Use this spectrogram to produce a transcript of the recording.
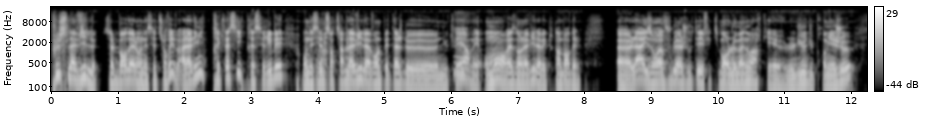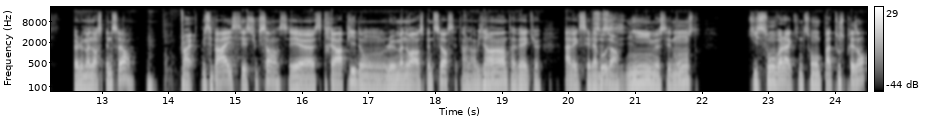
plus la ville, seul bordel, on essaie de survivre. À la limite, très classique, très série B. On essaie Ouais. de sortir de la ville avant le pétage de nucléaire, mais au moins on reste dans la ville avec tout un bordel. Euh, là, ils ont voulu ajouter effectivement le manoir, qui est le lieu du premier jeu, euh, le manoir Spencer. Ouais. Mais c'est pareil, c'est succinct, c'est euh, c'est très rapide. On- le manoir Spencer, c'est un labyrinthe avec, euh, avec ses labos, ses énigmes, ses monstres, qui sont voilà, qui ne sont pas tous présents.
